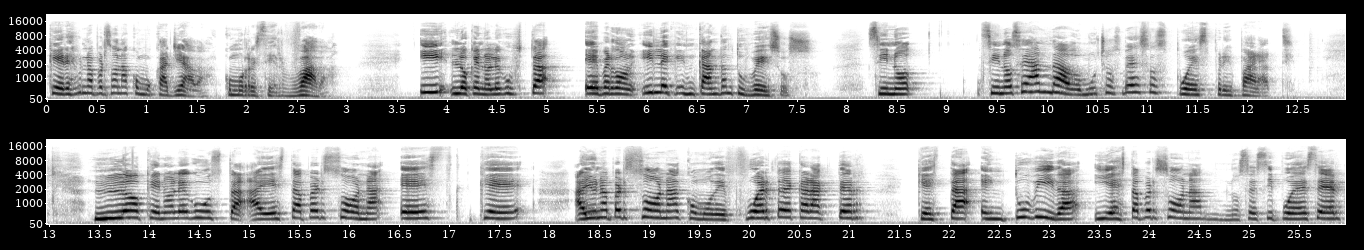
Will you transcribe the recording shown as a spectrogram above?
que eres una persona como callada, como reservada. Y lo que no le gusta, eh, perdón, y le encantan tus besos. Si no, si no se han dado muchos besos, pues prepárate. Lo que no le gusta a esta persona es que hay una persona como de fuerte de carácter que está en tu vida y esta persona, no sé si puede ser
